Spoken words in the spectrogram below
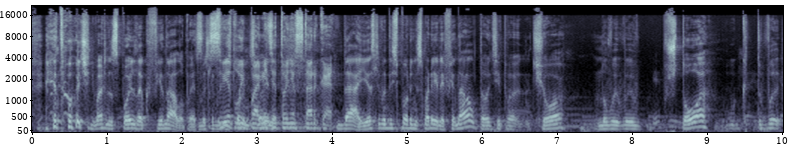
Это очень важно, спойлер к финалу. Поэтому, если Светлой памяти смотрели... Тони Старка. Да, если вы до сих пор не смотрели финал, то типа, чё? Ну вы, вы что? Вы,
